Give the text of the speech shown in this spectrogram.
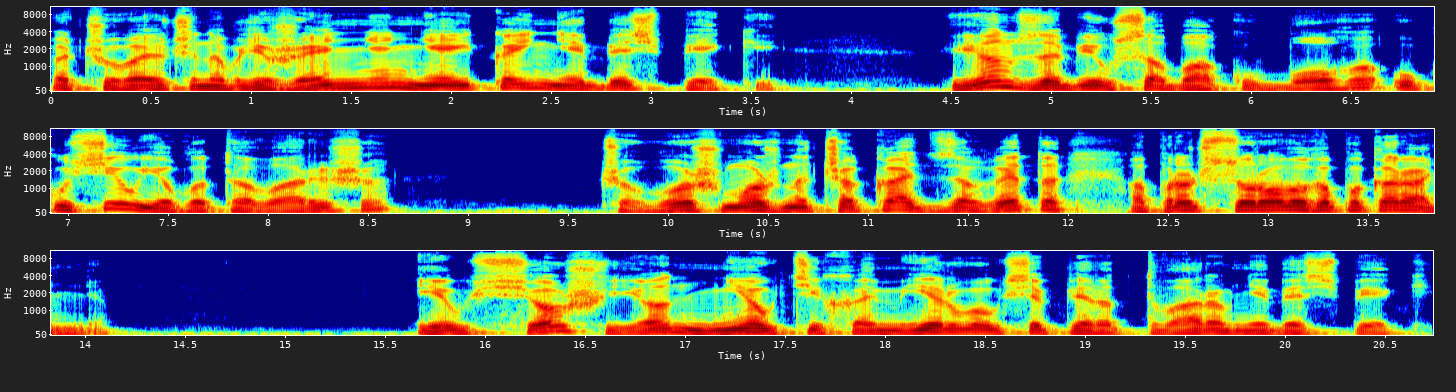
адчуваючы набліжэнне нейкай небяспекі. Ён забіў сабаку Бога, укусіў яго таварыша, Чаго ж можна чакаць за гэта апроч суровага пакарання. І ўсё ж ён не ўціхамірваўся перад тварам небяспекі.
